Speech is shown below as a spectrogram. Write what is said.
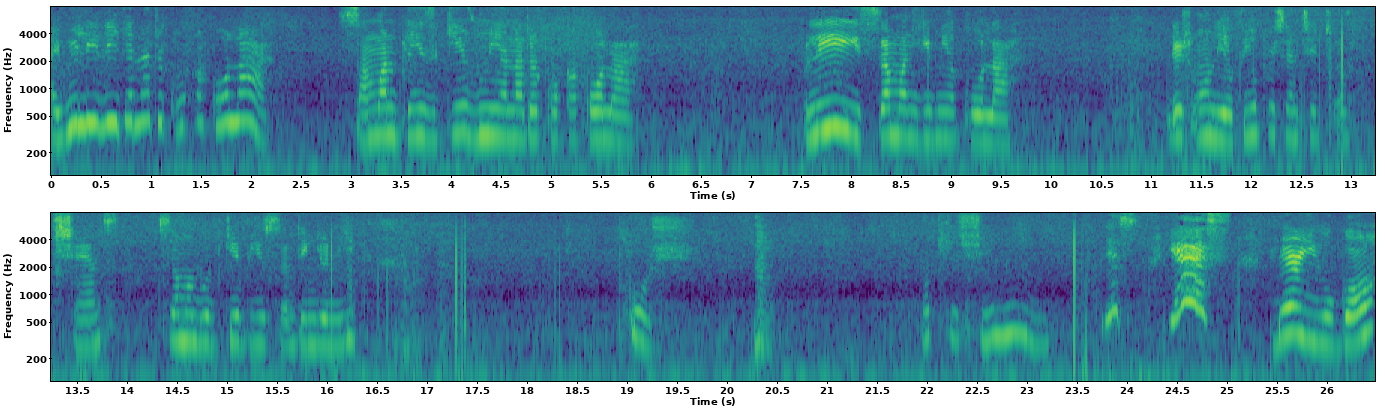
I really need another Coca-Cola. Someone please give me another Coca-Cola. Please, someone give me a cola. There's only a few percentage of chance someone would give you something you need. Push. What does she mean? Yes, yes! There you go.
